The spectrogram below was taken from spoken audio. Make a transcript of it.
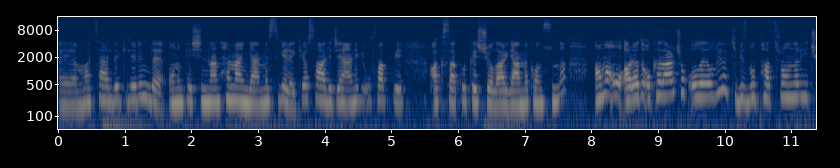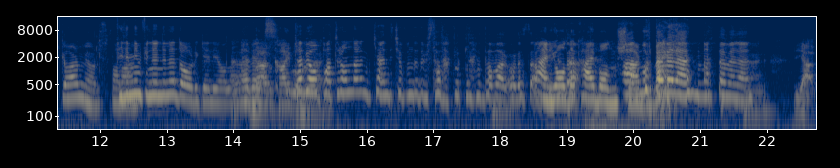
E, Mattel'dekilerin de onun peşinden hemen gelmesi gerekiyor. Sadece yani bir ufak bir aksaklık yaşıyorlar gelme konusunda. Ama o arada o kadar çok olay oluyor ki biz bu patronları hiç görmüyoruz falan. Filmin finaline doğru geliyorlar. Evet. Evet. Barbie Tabii o yani. patronların kendi çapında da bir salaklıkları da var orası. yani yolda da. Aa, kaybolmuşlardır belki. muhtemelen, muhtemelen. Yani ya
